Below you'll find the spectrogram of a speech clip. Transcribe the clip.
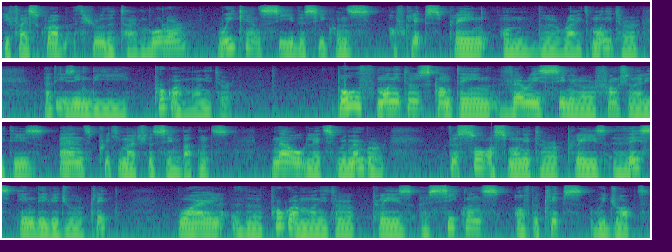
If I scrub through the time ruler, we can see the sequence of clips playing on the right monitor that is in the program monitor. Both monitors contain very similar functionalities and pretty much the same buttons. Now let's remember, the source monitor plays this individual clip while the program monitor plays a sequence of the clips we dropped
